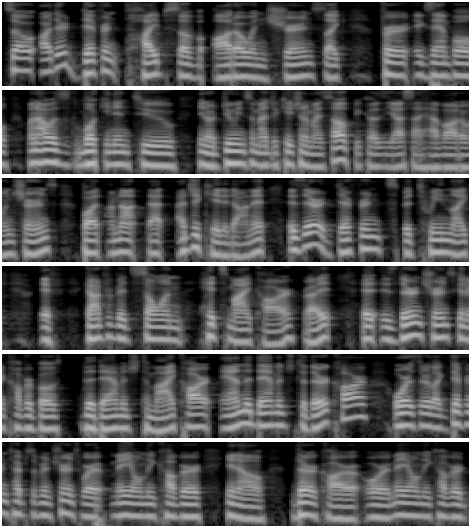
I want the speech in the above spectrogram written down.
so are there different types of auto insurance like for example, when I was looking into, you know, doing some education on myself, because yes, I have auto insurance, but I'm not that educated on it. Is there a difference between like if God forbid someone hits my car, right? Is their insurance going to cover both the damage to my car and the damage to their car? Or is there like different types of insurance where it may only cover, you know, their car or it may only cover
